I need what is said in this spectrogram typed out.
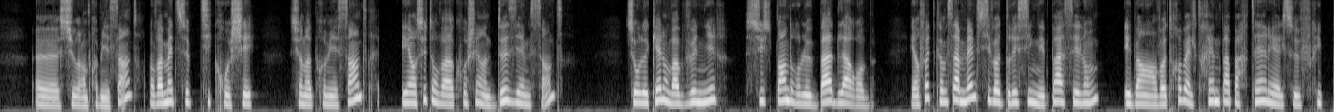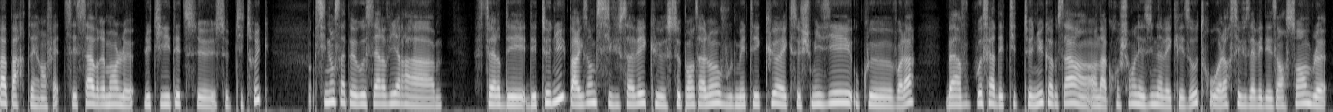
euh, sur un premier cintre. On va mettre ce petit crochet sur notre premier cintre et ensuite on va accrocher un deuxième cintre sur lequel on va venir suspendre le bas de la robe. Et en fait, comme ça, même si votre dressing n'est pas assez long, eh ben, votre robe, elle traîne pas par terre et elle se fripe pas par terre, en fait. C'est ça vraiment l'utilité de ce, ce, petit truc. Sinon, ça peut vous servir à, faire des, tenues. Par exemple, si vous savez que ce pantalon, vous le mettez que avec ce chemisier ou que voilà, ben, vous pouvez faire des petites tenues comme ça en, accrochant les unes avec les autres. Ou alors, si vous avez des ensembles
